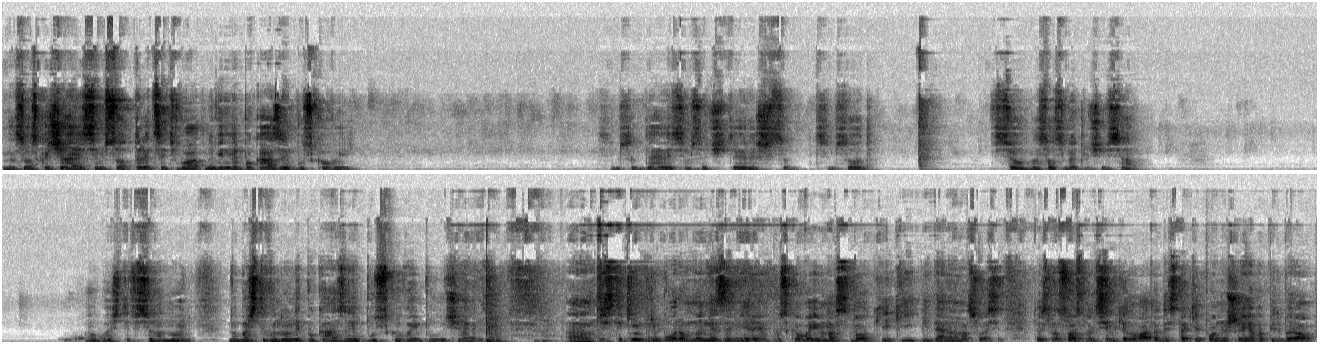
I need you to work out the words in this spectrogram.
Насос качає 730 Вт, але він не показує пусковий. 709, 704, 600, 700. Все, насос виключився. О, бачите, все, ноль. Ну, бачите, воно не показує пусковий, виходить. А, тобто таким прибором ми не заміряємо пусковий у нас ток, який йде на насосі. Тобто насос 0,7 кВт, десь так я пам'ятаю, що я його підбирав.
